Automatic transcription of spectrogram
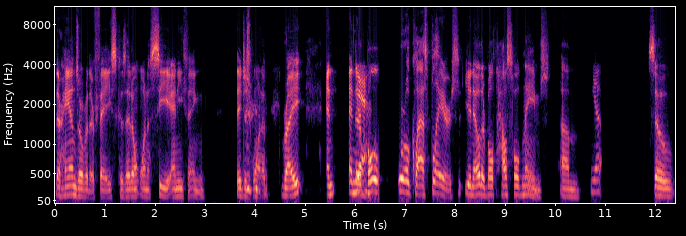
their hands over their face because they don't want to see anything. They just want to right, and and they're yeah. both world class players. You know, they're both household names. Um, yep. So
